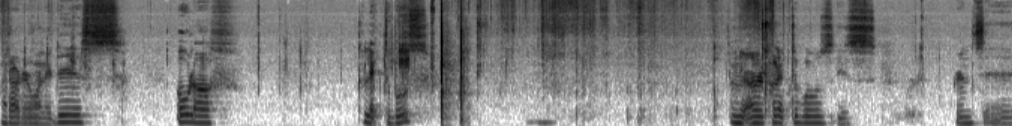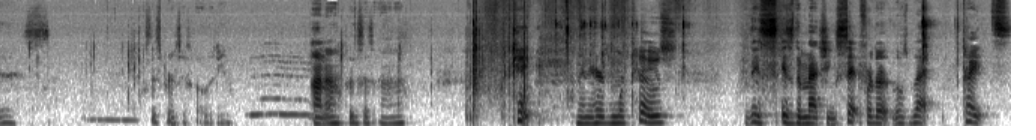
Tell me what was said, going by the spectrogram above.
My daughter wanted this. Olaf collectibles. And the other collectibles is Princess What's this princess called again? Anna, Princess Anna. Okay, and then here's more clothes. This is the matching set for the those black tights.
